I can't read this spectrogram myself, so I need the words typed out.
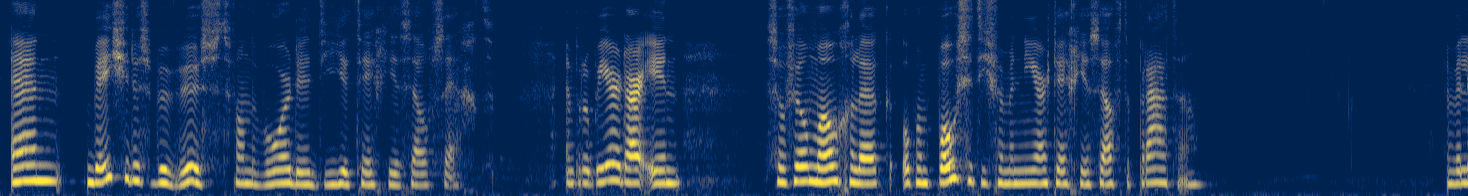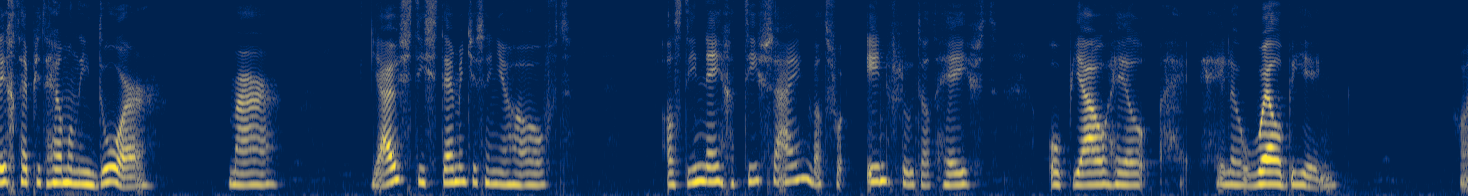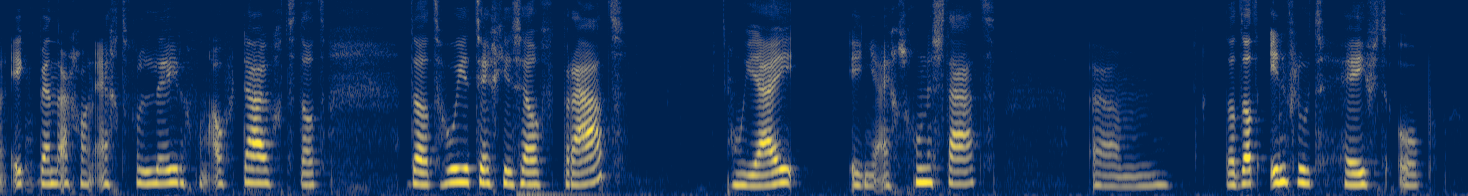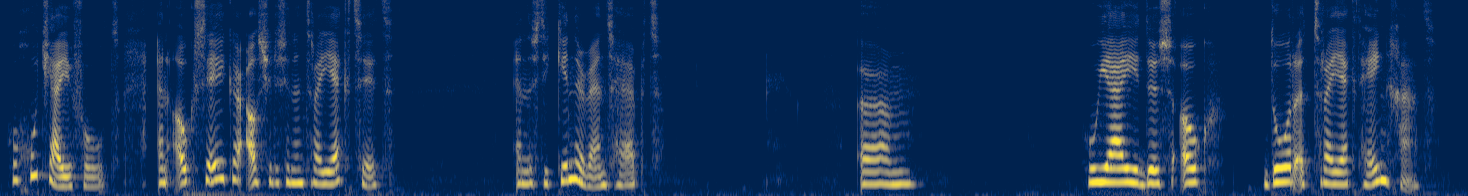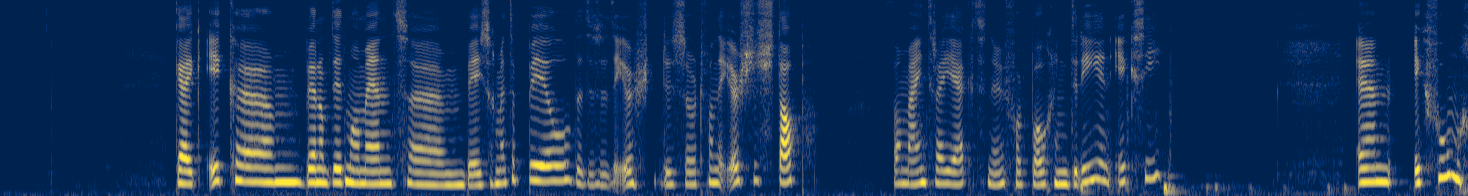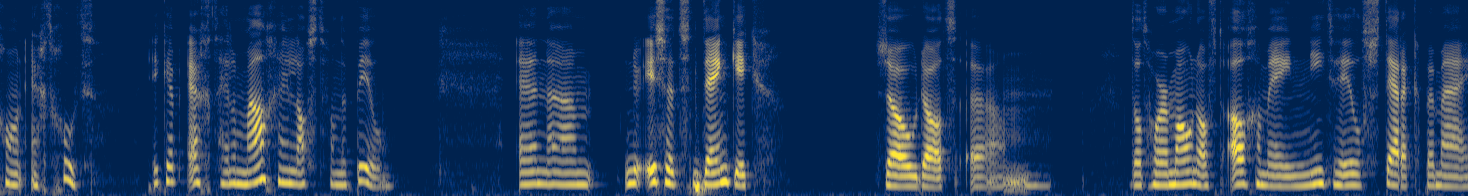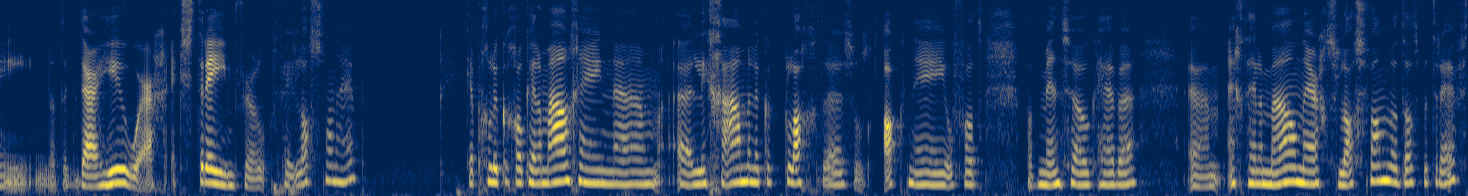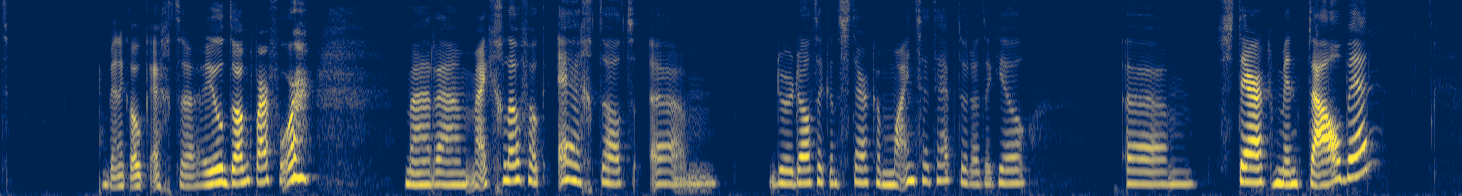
En wees je dus bewust van de woorden die je tegen jezelf zegt. En probeer daarin zoveel mogelijk op een positieve manier tegen jezelf te praten. En wellicht heb je het helemaal niet door, maar juist die stemmetjes in je hoofd, als die negatief zijn, wat voor invloed dat heeft op jouw heel, hele well-being. Gewoon, ik ben daar gewoon echt volledig van overtuigd dat, dat hoe je tegen jezelf praat, hoe jij in je eigen schoenen staat, ehm, dat dat invloed heeft op hoe goed jij je voelt. En ook zeker als je dus in een traject zit en dus die kinderwens hebt, um, hoe jij je dus ook door het traject heen gaat. Kijk, ik um, ben op dit moment um, bezig met de pil. Dit is het eerste, de soort van de eerste stap van mijn traject nu voor poging 3 in ICSI. En ik voel me gewoon echt goed. Ik heb echt helemaal geen last van de pil. En ehm, nu is het denk ik zo dat, ehm, dat hormonen over het algemeen niet heel sterk bij mij, dat ik daar heel erg extreem veel, last van heb. Ik heb gelukkig ook helemaal geen ehm, eh, lichamelijke klachten, zoals acne of wat, wat mensen ook hebben. Ehm, echt helemaal nergens last van wat dat betreft. Daar ben ik ook echt uh, heel dankbaar voor. Maar, maar ik geloof ook echt dat doordat ik een sterke mindset heb, doordat ik heel ehm, sterk mentaal ben,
